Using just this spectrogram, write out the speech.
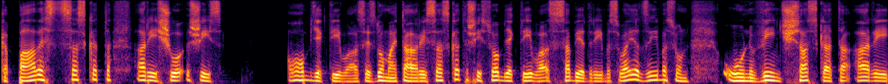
ka pāvests saskata arī šo, šīs objektīvās, es domāju, tā arī saskata šīs objektīvās sabiedrības vajadzības, un, un viņš saskata arī,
